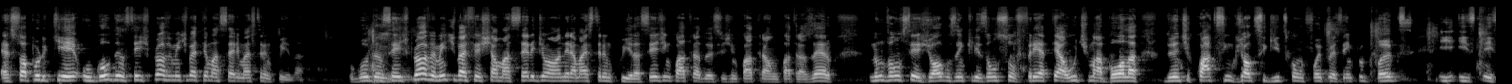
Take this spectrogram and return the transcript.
É só porque o Golden State provavelmente vai ter uma série mais tranquila. O Golden State provavelmente vai fechar uma série de uma maneira mais tranquila, seja em 4 a 2 seja em 4 a 1 4 a 0 Não vão ser jogos em que eles vão sofrer até a última bola durante 4, 5 jogos seguidos, como foi, por exemplo, Bucks e, e,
